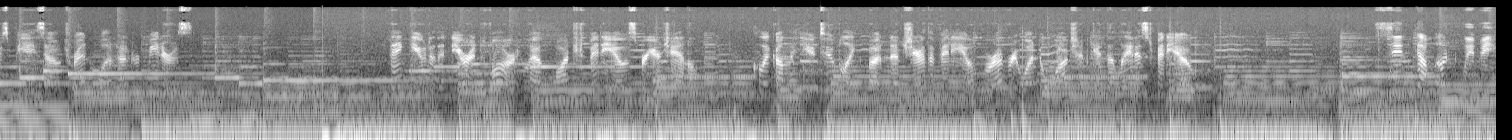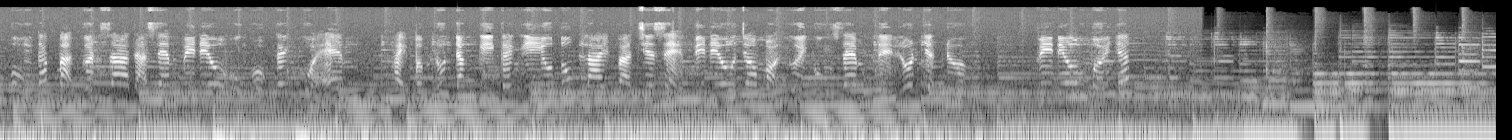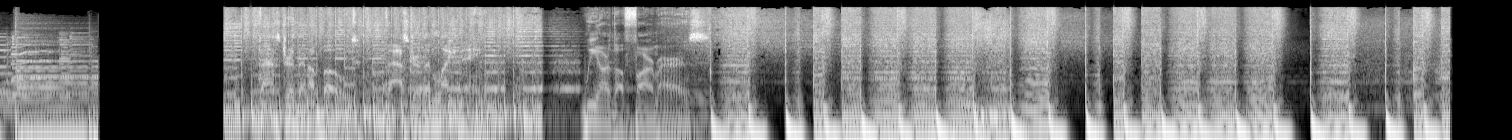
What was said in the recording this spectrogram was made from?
meters PA Sao Tren 100 meters Thank you to the near and far who have watched videos for your channel. Click on the YouTube like button and share the video for everyone to watch and get the latest video. Xin cảm ơn quý vị cùng các bạn gần xa đã xem video ủng hộ kênh của em. Hãy bấm nút đăng ký kênh youtube like và chia sẻ video cho mọi người cùng xem để luôn nhận được video mới nhất Faster than a boat, faster than lightning. We are the farmers.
